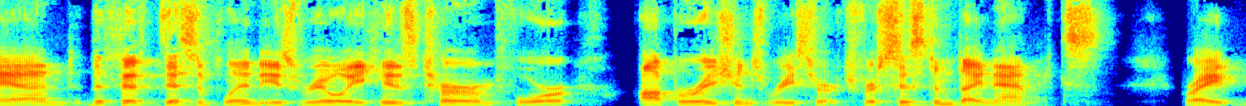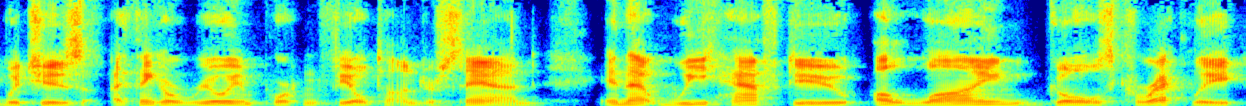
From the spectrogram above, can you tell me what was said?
and the fifth discipline is really his term for operations research, for system dynamics, right? Which is, I think, a really important field to understand in that we have to align goals correctly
